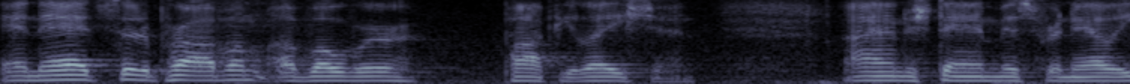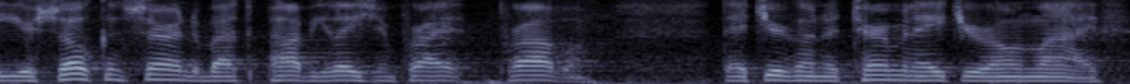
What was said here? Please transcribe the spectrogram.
and adds to the problem of overpopulation. I understand, Ms. Vernelli, you're so concerned about the population problem that you're going to terminate your own life.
